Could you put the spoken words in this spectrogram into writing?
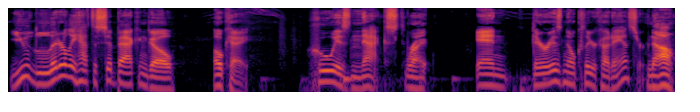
you literally have to sit back and go, okay, who is next? Right. And there is no clear cut answer. No.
